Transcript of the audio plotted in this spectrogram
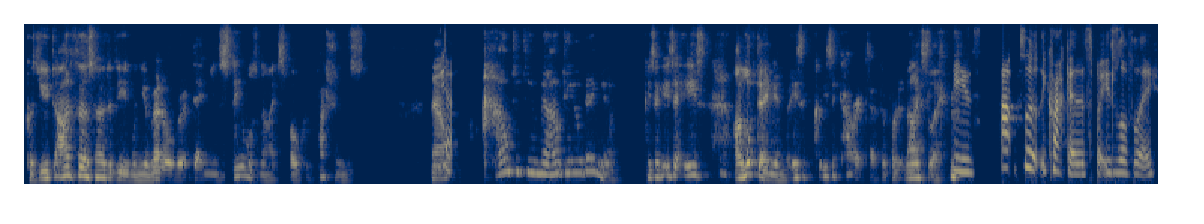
because you. I first heard of you when you read over at Damien Steele's night, Spoken Passions. Now, Yeah. how did you? How do you know Damien? He's a, he's a, he's. I love Damien, but he's a, he's a character to put it nicely. He's absolutely crackers, but he's lovely.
